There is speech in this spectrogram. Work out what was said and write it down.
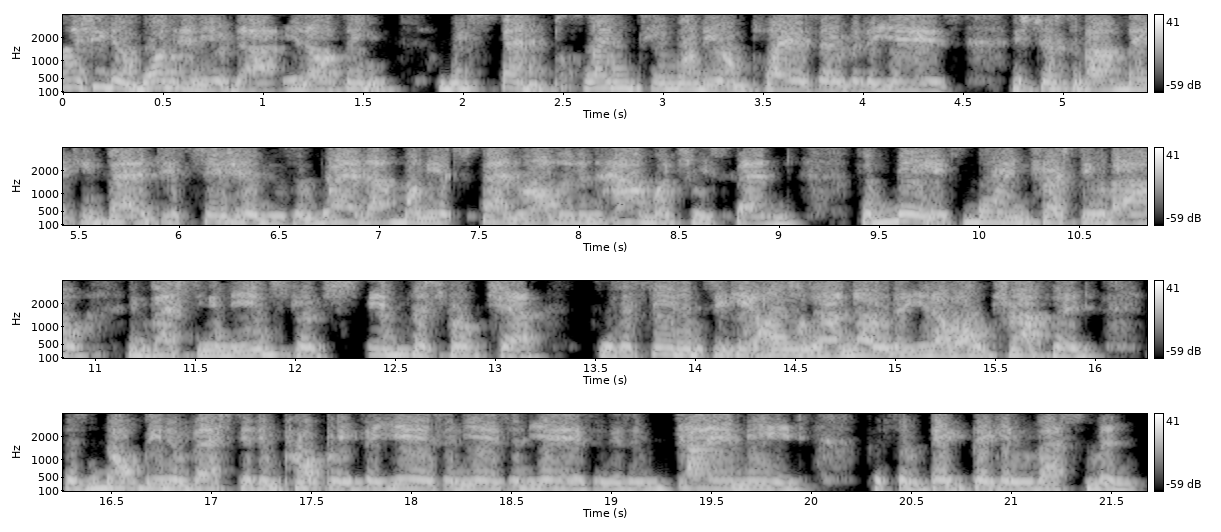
I actually don't want any of that. You know, I think we've spent plenty money on players over the years. It's just about making better decisions and where that money is spent rather than how much we spend. For me, it's more interesting about investing in the infrastructure as a season ticket holder, I know that, you know, Old Trafford has not been invested in properly for years and years and years and is in dire need for some big, big investment.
